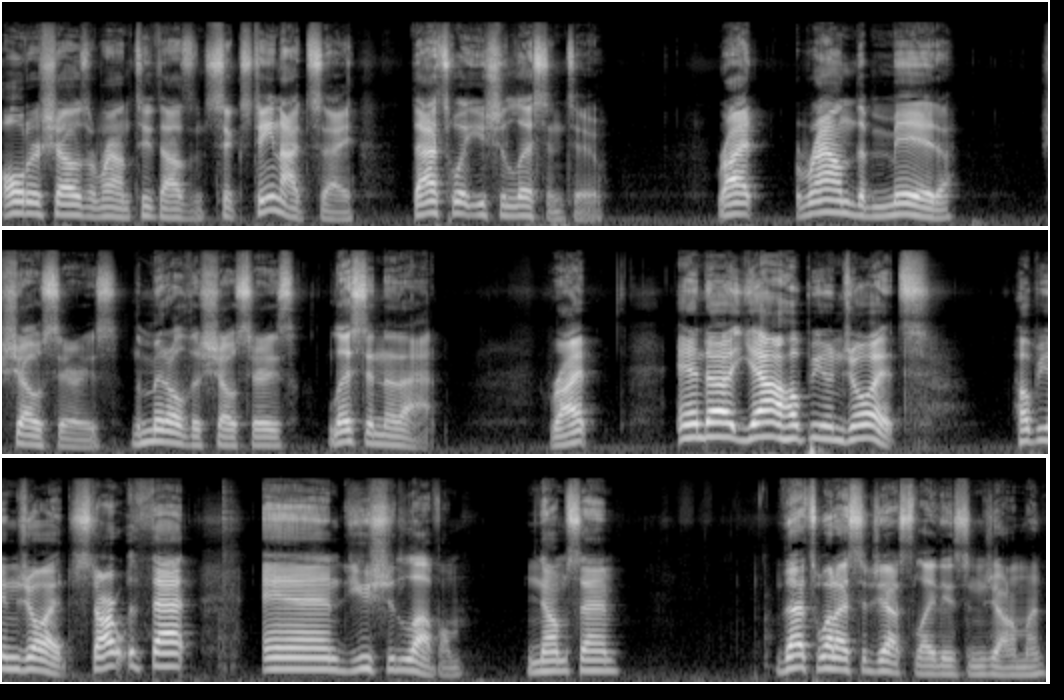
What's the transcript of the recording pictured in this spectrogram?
older shows around 2016, I'd say. That's what you should listen to. Right around the mid show series, the middle of the show series, listen to that. Right? And uh, yeah, I hope you enjoy it. Hope you enjoy it. Start with that and you should love them. You know what I'm saying? That's what I suggest, ladies and gentlemen.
